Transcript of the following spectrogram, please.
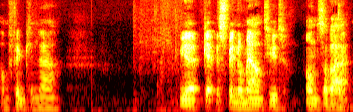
I'm thinking now. Yeah, get the spindle mounted onto that.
